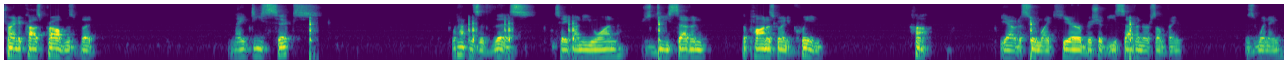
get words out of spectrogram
trying to cause problems, but knight d6. What happens if this? Take on e1, just d7. The pawn is going to queen. Huh. Yeah, I would assume like here, bishop e7 or something is winning.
